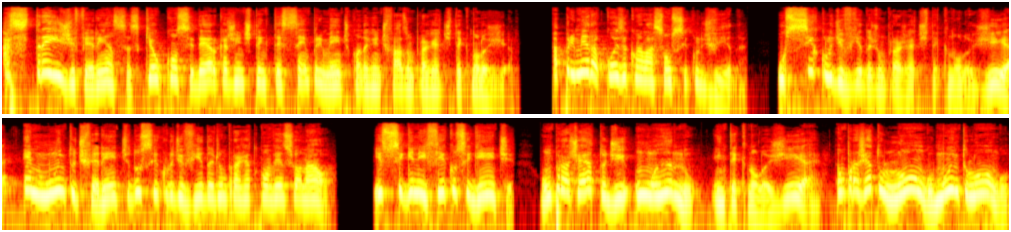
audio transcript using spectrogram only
as três diferenças que eu considero que a gente tem que ter sempre em mente quando a gente faz um projeto de tecnologia. A primeira coisa é com relação ao ciclo de vida. O ciclo de vida de um projeto de tecnologia é muito diferente do ciclo de vida de um projeto convencional. Isso significa o seguinte: um projeto de um ano em tecnologia é um projeto longo, muito longo.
